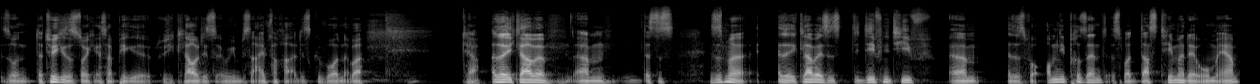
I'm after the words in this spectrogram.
So, natürlich ist es durch SAP, durch die Cloud ist irgendwie ein bisschen einfacher alles geworden, aber tja, also ich glaube, ähm, das ist, es ist mal, also ich glaube, es ist definitiv, ähm, also es war omnipräsent, es war das Thema der OMR.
